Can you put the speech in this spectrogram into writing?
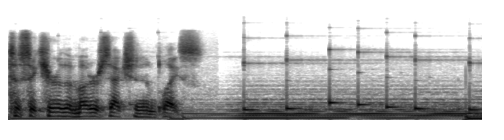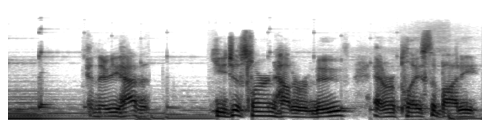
to secure the motor section in place. And there you have it. You just learned how to remove and replace the body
